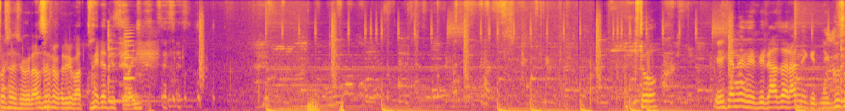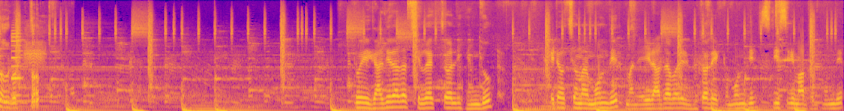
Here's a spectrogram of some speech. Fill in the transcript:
প্রশাসক। রাজার বাড়ির ভাত মাইরা দিচ্ছে ভাই। তো এইখানে মেবি রাজা রানীকে নিয়ে গোসল করতো তো এই গাজী রাজা ছিল অ্যাকচুয়ালি হিন্দু। এটা হচ্ছে ওনার মন্দির মানে এই রাজাবাড়ির ভিতরে একটা মন্দির শ্রী শ্রী মাধব মন্দির।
